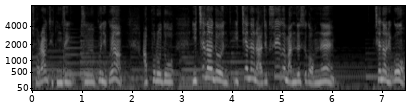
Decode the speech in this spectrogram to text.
저랑 제 동생 둘 뿐이고요. 앞으로도 이 채널도 이 채널은 아직 수익을 만들 수가 없는 채널이고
